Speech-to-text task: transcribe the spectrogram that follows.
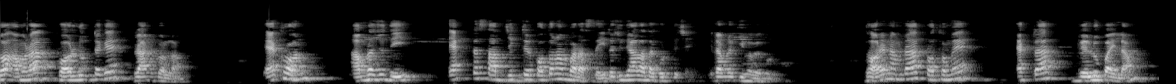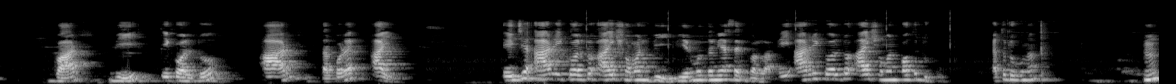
তো আমরা ফর লুপটাকে রান করলাম। এখন আমরা যদি একটা সাবজেক্টের কত নাম্বার আছে, এটা যদি আলাদা করতে চাই, এটা আমরা কীভাবে করব? ধরেন আমরা প্রথমে একটা ভ্যালু পাইলাম, var v ইকুয়াল টু আর তারপরে i এই যে r ইকুয়াল টু i সমান v v এর মধ্যে আমি অ্যাসাইন করলাম, এই r ইকুয়াল টু i সমান কতটুকু? এতটুকু না? হুম?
